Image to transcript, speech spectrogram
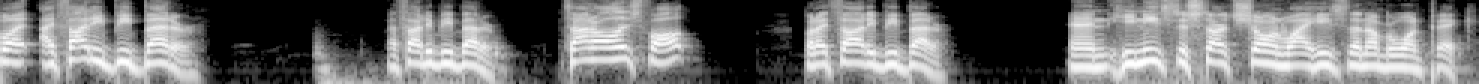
but I thought he'd be better. I thought he'd be better. It's not all his fault, but I thought he'd be better. And he needs to start showing why he's the number one pick.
